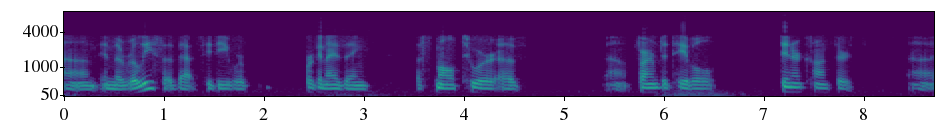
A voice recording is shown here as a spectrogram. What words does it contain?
um, in the release of that CD. We're organizing small tour of uh, farm to table dinner concerts uh,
